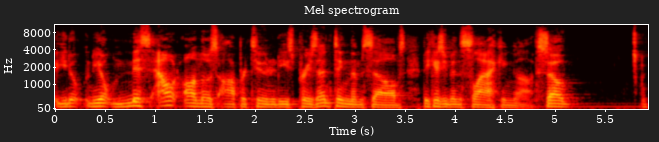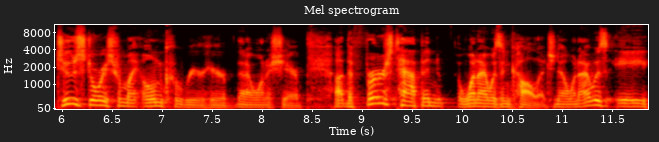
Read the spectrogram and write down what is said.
you don't you don't miss out on those opportunities presenting themselves because you've been slacking off so Two stories from my own career here that I want to share. Uh, the first happened when I was in college. Now, when I was a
